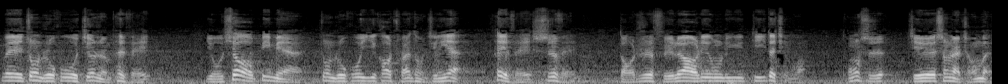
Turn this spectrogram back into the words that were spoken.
为种植户精准配肥，有效避免种植户依靠传统经验配肥施肥，导致肥料利用率低的情况，同时节约生产成本，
